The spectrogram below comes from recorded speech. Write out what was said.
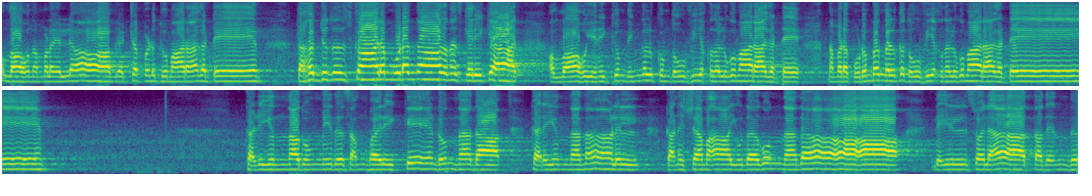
അള്ളാഹു നമ്മളെ എല്ലാം രക്ഷപ്പെടുത്തുമാറാകട്ടെ. തഹജുദ് നിസ്കാരം മുടങ്ങാതെ നിസ്കരിക്കാൻ അള്ളാഹു എനിക്കും നിങ്ങൾക്കും തൗഫീഖ് നൽകുമാറാകട്ടെ. നമ്മുടെ കുടുംബങ്ങൾക്ക് തൗഫീഖ് നൽകുമാറാകട്ടെ. കഴിയുന്നതും ഇത് സംഭരിക്കേണ്ടുന്നതാ കരയുന്ന നാളിൽ കണിശമായുതകുന്നതാ ലൈലിൽ സ്വലാത്തതെന്ത്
